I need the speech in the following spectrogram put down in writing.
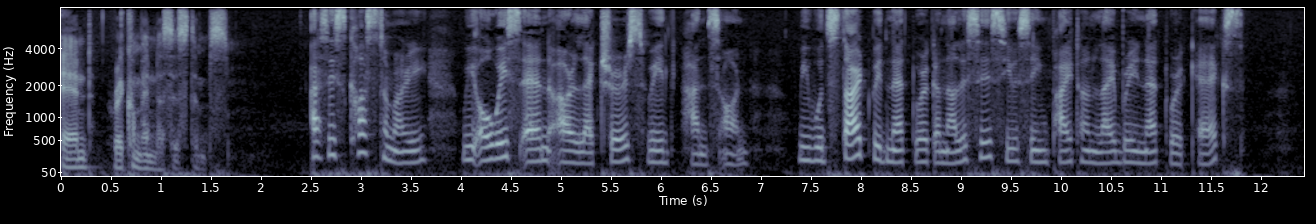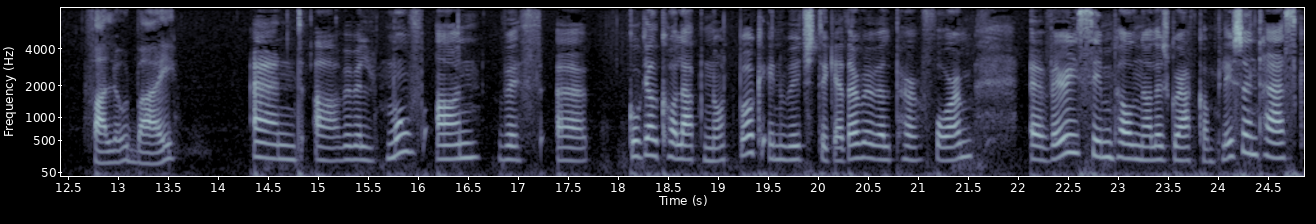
and recommender systems. As is customary, we always end our lectures with hands-on. We would start with network analysis using Python library NetworkX, followed by and uh, we will move on with a Google Colab notebook in which together we will perform a very simple knowledge graph completion task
